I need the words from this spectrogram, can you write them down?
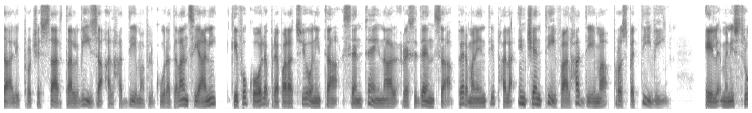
ta' l-ipproċessar tal-viża għall-ħaddiema fil-kura ta' l-anzjani kif ukoll preparazzjoni ta' sentejn għal residenza permanenti bħala inċentiv għall-ħaddiema prospettivi. Il-Ministru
